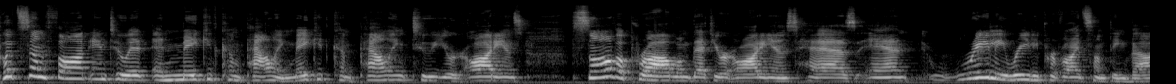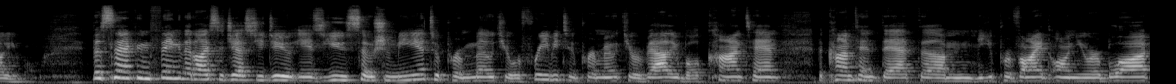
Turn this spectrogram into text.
put some thought into it and make it compelling. Make it compelling to your audience. Solve a problem that your audience has and really, really provide something valuable. The second thing that I suggest you do is use social media to promote your freebie, to promote your valuable content, the content that um, you provide on your blog.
